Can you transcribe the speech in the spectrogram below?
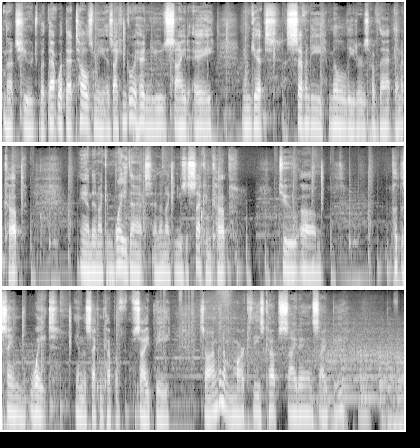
that's huge, but that what that tells me is I can go ahead and use side A and get 70 milliliters of that in a cup. And then I can weigh that, and then I can use a second cup to um, put the same weight in the second cup of side B. So I'm going to mark these cups, side A and side B.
